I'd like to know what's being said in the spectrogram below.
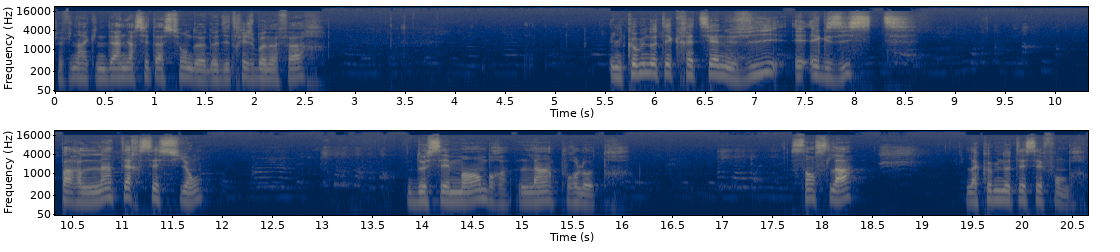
Je vais finir avec une dernière citation de, Dietrich Bonhoeffer. Une communauté chrétienne vit et existe par l'intercession de ses membres l'un pour l'autre. Sans cela, la communauté s'effondre.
